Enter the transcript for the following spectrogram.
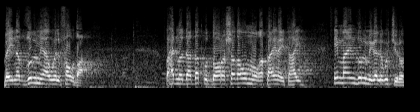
Bayna adulmi aw alfawda waxaad mooddaa dadku doorashada u muuqataa inay tahay imaa in dulmiga lagu jiro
